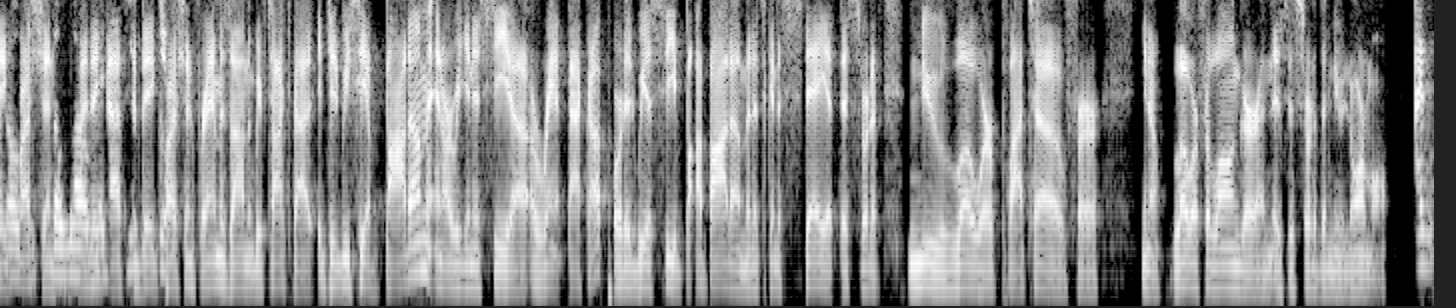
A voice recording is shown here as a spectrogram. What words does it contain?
big question. the I think that's the big question for Amazon that we've talked about. Did we see a bottom and are we going to see a, a ramp back up or did we see a bottom and it's going to stay at this sort of new lower plateau for, you know, lower for longer? And is this sort of the new normal? I,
